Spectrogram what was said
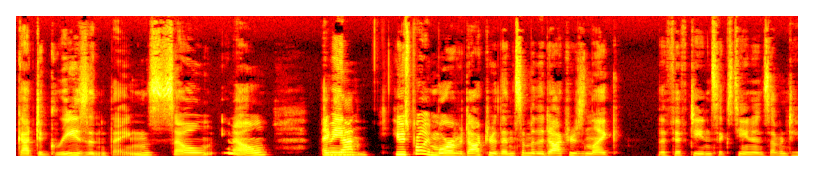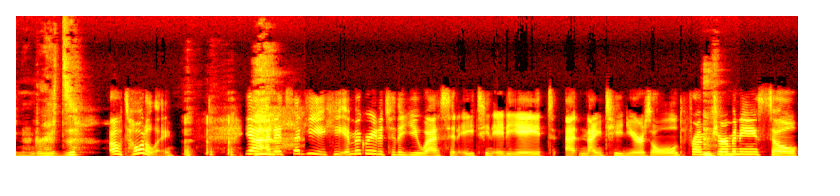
got degrees and things. So, you know, I exactly. mean, he was probably more of a doctor than some of the doctors in like the 15, 16 and 1700s. Oh, totally. yeah, and it said he he immigrated to the US in 1888 at 19 years old from mm-hmm. Germany, so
